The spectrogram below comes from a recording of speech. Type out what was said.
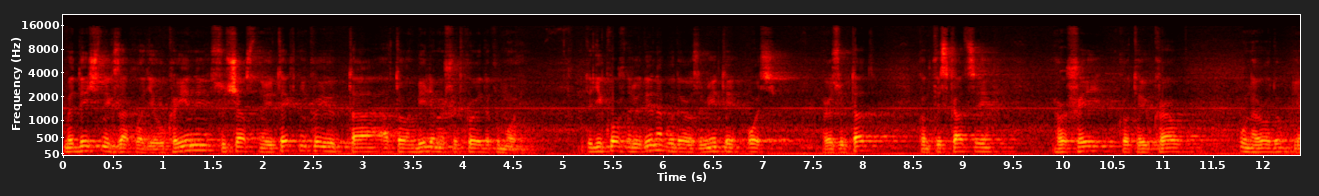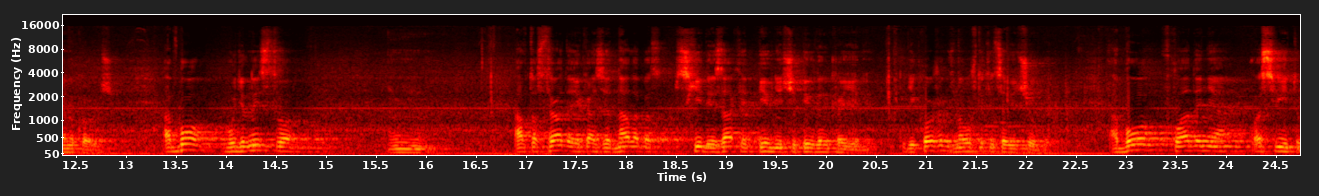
медичних закладів України сучасною технікою та автомобілями швидкої допомоги. Тоді кожна людина буде розуміти ось результат конфіскації грошей, котрий вкрав у народу Янукович. Або будівництво автостради, яка з'єднала б схід і захід, північ і південь країни. Тоді кожен знову ж таки це відчув. Або вкладення в освіту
